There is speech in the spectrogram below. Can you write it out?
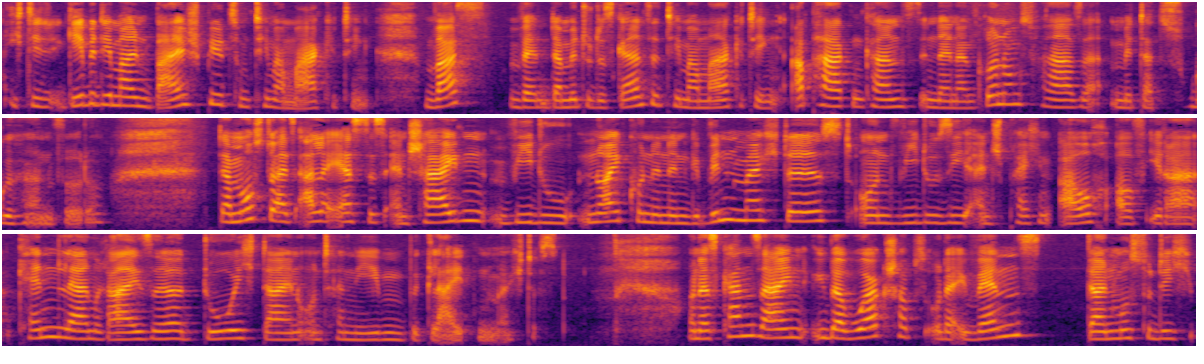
Ich gebe dir mal ein Beispiel zum Thema Marketing. Was, wenn, damit du das ganze Thema Marketing abhaken kannst, in deiner Gründungsphase mit dazugehören würde. Da musst du als allererstes entscheiden, wie du Neukundinnen gewinnen möchtest und wie du sie entsprechend auch auf ihrer Kennenlernreise durch dein Unternehmen begleiten möchtest. Und das kann sein über Workshops oder Events. Dann musst du dich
